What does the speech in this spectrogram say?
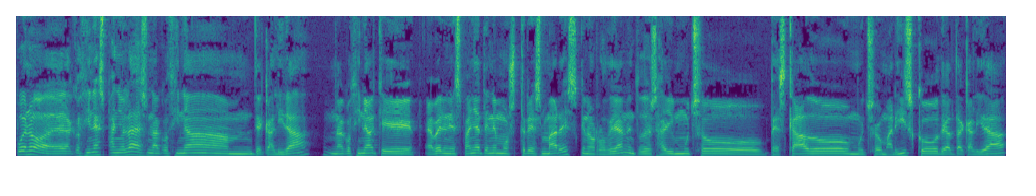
Bueno, eh, la cocina española es una cocina mm, de calidad, una cocina que, a ver, en España tenemos tres mares que nos rodean, entonces hay mucho pescado, mucho marisco de alta calidad.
